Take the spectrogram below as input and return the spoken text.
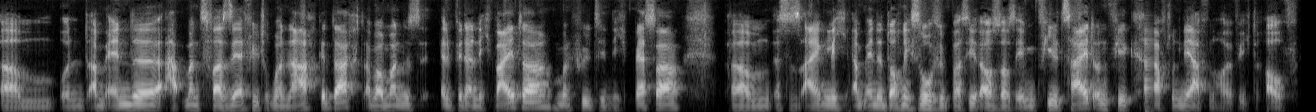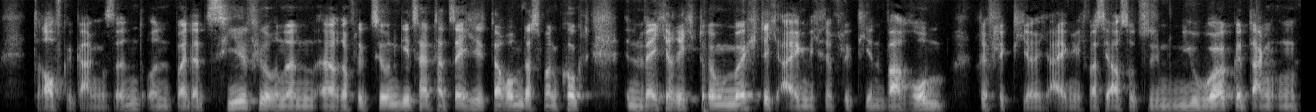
Ähm, und am Ende hat man zwar sehr viel drüber nachgedacht, aber man ist entweder nicht weiter, man fühlt sich nicht besser ähm, es ist eigentlich am Ende doch nicht so viel passiert, außer dass eben viel Zeit und viel Kraft und Nerven häufig drauf draufgegangen sind. Und bei der zielführenden äh, Reflexion geht es halt tatsächlich darum, dass man guckt, in welche Richtung möchte ich eigentlich reflektieren, warum reflektiere ich eigentlich, was ja auch so zu dem New Work-Gedanken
